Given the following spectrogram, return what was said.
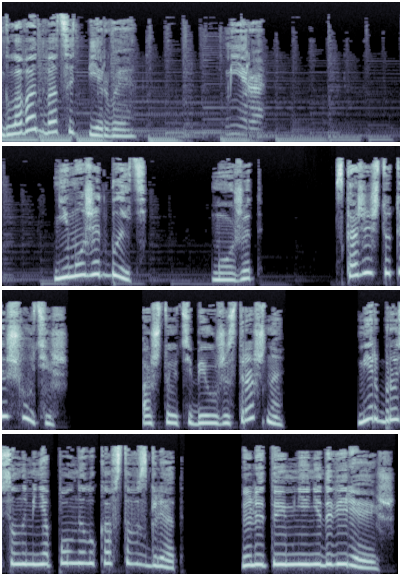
Глава 21. Мира. Не может быть. Может. Скажи, что ты шутишь. А что, тебе уже страшно? Мир бросил на меня полный лукавства взгляд. Или ты мне не доверяешь?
